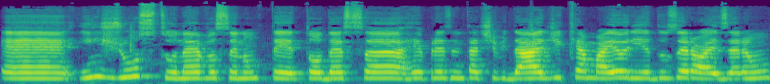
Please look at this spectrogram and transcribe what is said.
é, injusto, né, você não ter toda essa representatividade que a maioria dos heróis eram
